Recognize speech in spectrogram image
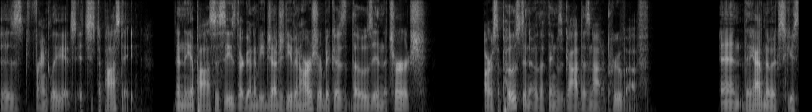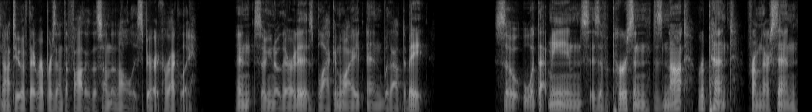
is frankly, it's, it's just apostate. And the apostasies, they're going to be judged even harsher because those in the church are supposed to know the things God does not approve of. And they have no excuse not to if they represent the Father, the Son, and the Holy Spirit correctly. And so, you know, there it is, black and white and without debate. So, what that means is if a person does not repent from their sin,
